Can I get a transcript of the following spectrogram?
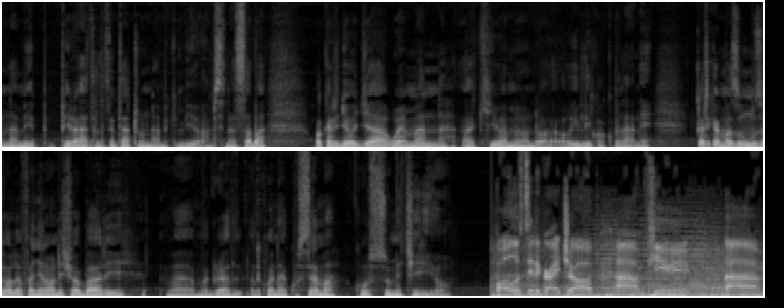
na mipira 33 na mikimbio 57 wakati Georgia Weman akiwa ameondoa wawili kwa 18. Katika mazungumzo aliyofanya na waandishi wa habari, McGrath alikuwa naye kusema kuhusu mechi hiyo. Bowlers did a great job. Um, few um,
